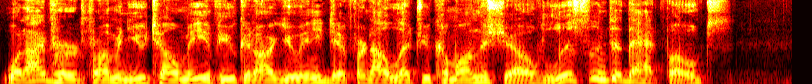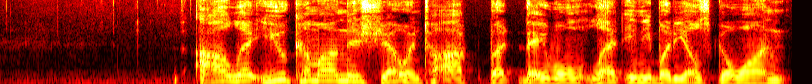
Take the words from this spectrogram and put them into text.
what I've heard from, and you tell me if you can argue any different, I'll let you come on the show. Listen to that, folks. I'll let you come on this show and talk, but they won't let anybody else go on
